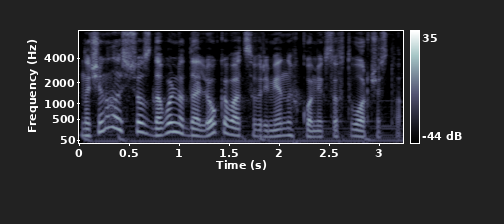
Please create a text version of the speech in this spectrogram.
Начиналось все с довольно далекого от современных комиксов творчества.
